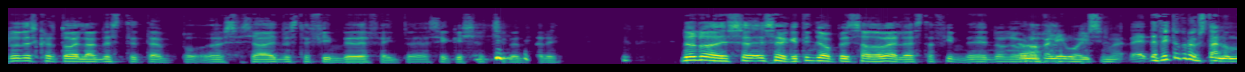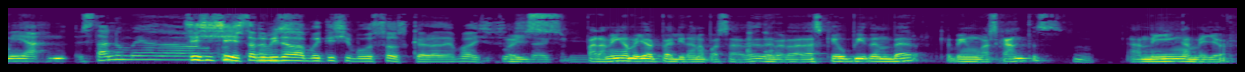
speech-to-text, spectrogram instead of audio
non descarto vela neste tempo, eh, xa neste fin de defeito, eh? así que xa che contaré. No, no, é ser que teño pensado vela eh, esta fin de... Eh, non, non, é unha peli boísima. De feito, creo que está nomeada... Está nomeada... Sí, sí, sí, está nominada moitísimo os Oscar, ademais. Pois, sea, que... para min a mellor peli da ano pasado, eh? de ah. verdade. As que eu piden ver, que ven unhas cantas, mm. a min a mellor.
